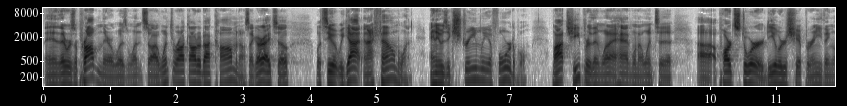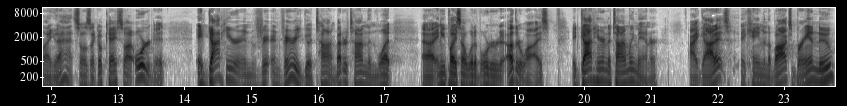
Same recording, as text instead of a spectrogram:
and there was a problem there. Was one, so I went to RockAuto.com and I was like, all right, so let's see what we got, and I found one, and it was extremely affordable, a lot cheaper than what I had when I went to uh, a parts store or dealership or anything like that. So I was like, okay, so I ordered it. It got here in, ver- in very good time, better time than what uh, any place I would have ordered it otherwise. It got here in a timely manner. I got it. It came in the box, brand new.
